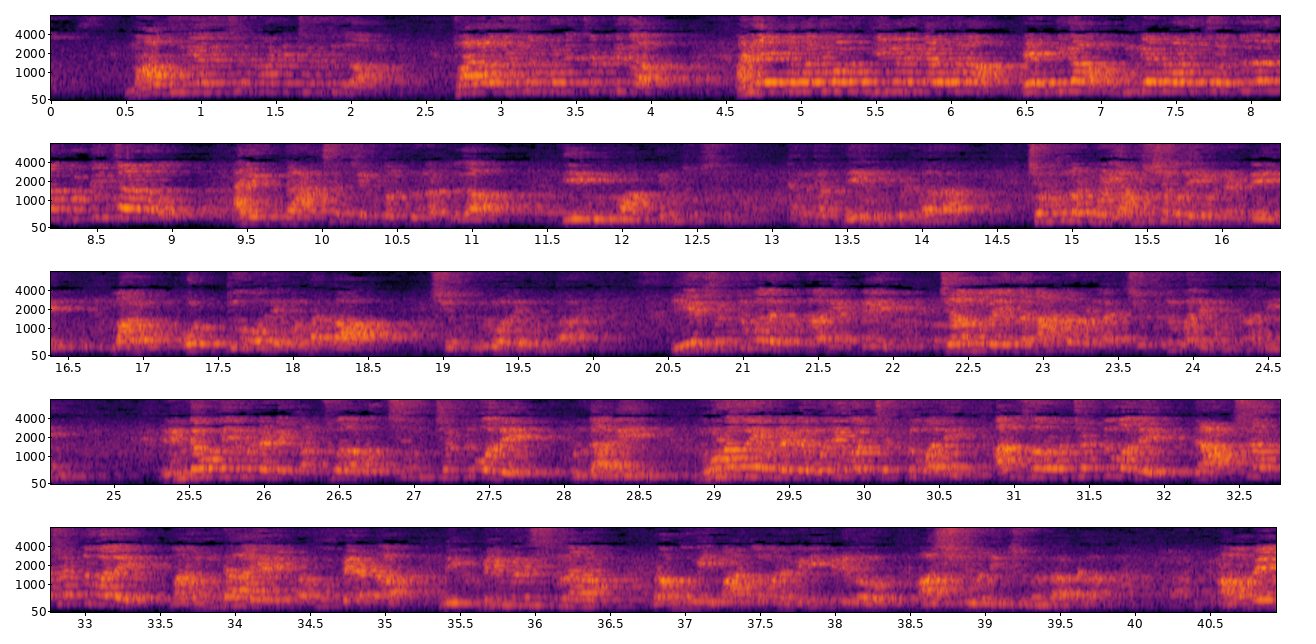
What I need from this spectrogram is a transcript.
మాధుర్యాలు ఇచ్చినటువంటి చెట్టుగా ఫలాలు ఇచ్చినటువంటి చెట్టుగా అనేక మంది మనం దీవెనకరమైన వ్యక్తిగా ఉండేటువంటి చెట్టులను పుట్టించాడు. అని ద్రాక్ష చెట్టు అంటున్నట్లుగా దేవుని వాక్యం చూస్తున్నాం. కనుక దేవుని బిడ్డలారా చెప్తున్నటువంటి అంశములు ఏమిటంటే మనం పొట్టు వలె ఉండక చెట్టు వలె ఉండాలి. ఏ చెట్టు వలె ఉండాలి అంటే జలముల యొక్క నాటబడిన చెట్టు వలె ఉండాలి. రెండవది ఏమిటంటే కంచోల వృక్షం చెట్టు వలె ఉండాలి. మూడవది ఏమిటంటే ఒలివ చెట్టు వలె అంజూరవ చెట్టు వలె ద్రాక్ష చెట్టు వలె మనం ఉండాలి అని ప్రభు పేరట మీకు పిలుపునిస్తున్నాను ప్రభు ఈ మాటలు మన వినికిడిలో ఆశీర్వదించును గాక ఆమె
